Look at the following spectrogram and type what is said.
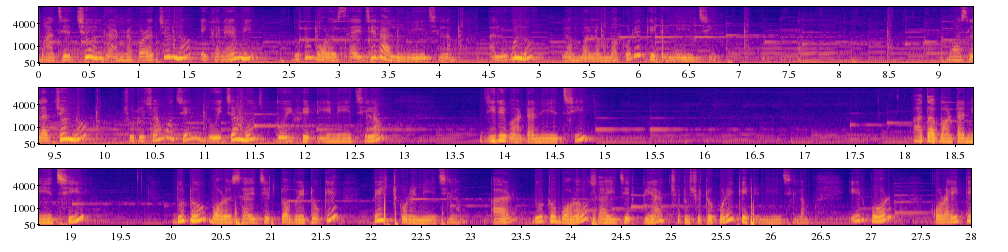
মাছের ঝোল রান্না করার জন্য এখানে আমি দুটো বড় সাইজের আলু নিয়েছিলাম। আলুগুলো লম্বা লম্বা করে কেটে নিয়েছি। মশলার জন্য ছোটো চামচের দুই চামচ দই ফেটিয়ে নিয়েছিলাম। জিরে বাটা নিয়েছি। আদা বাটা নিয়েছি। দুটো বড় সাইজের টমেটোকে পেস্ট করে নিয়েছিলাম আর দুটো বড় সাইজের পেঁয়াজ ছোট ছোট করে কেটে নিয়েছিলাম। এরপর কড়াইতে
